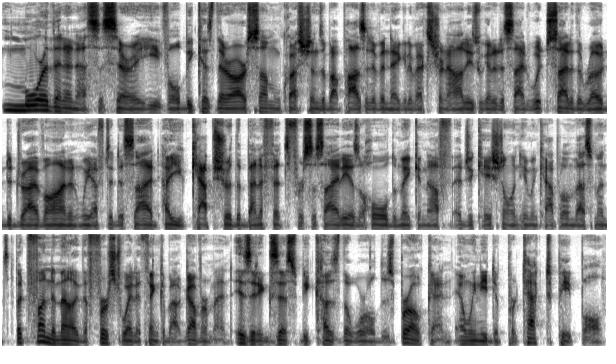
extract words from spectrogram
more than a necessary evil because there are some questions about positive and negative externalities. We got to decide which side of the road to drive on, and we have to decide how you capture the benefits for society as a whole to make enough educational and human capital investments. But fundamentally, the first way to think about government is it exists because the world is broken and we need to protect people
